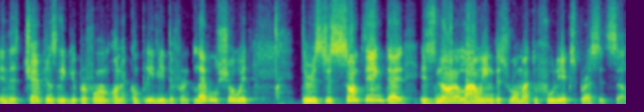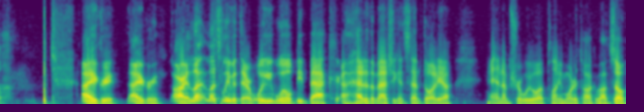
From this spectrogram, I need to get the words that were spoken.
in the Champions League you perform on a completely different level show it. There is just something that is not allowing this Roma to fully express itself. I agree. I agree. All right, let, let's leave it there. We will be back ahead of the match against Sampdoria, and I'm sure we will have plenty more to talk about. So,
